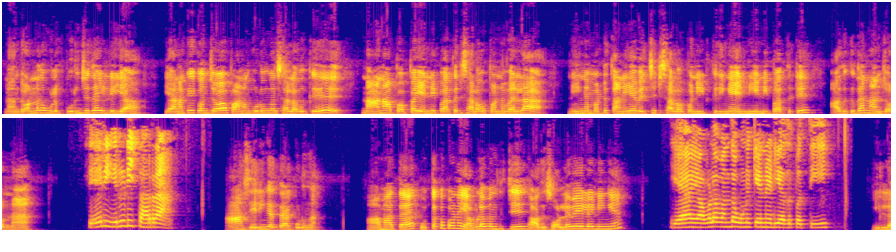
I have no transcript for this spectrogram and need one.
நான் சொன்னது உங்களுக்கு புரிஞ்சுதா இல்லையா? எனக்கு கொஞ்சம் பணம் கொடுங்க செலவுக்கு. நானும் அப்பப்போ எண்ணி பார்த்துட்டு செலவு பண்ணுவேல்ல நீங்க மட்டும் தனியா வச்சுட்டு செலவு பண்ணிட்டு இருக்கீங்க எண்ணி எண்ணி பார்த்துட்டு. அதுக்கு தான் நான் சொன்னேன். ஆ சரிங்க அத்தா கொடுங்க. ஆமாத்தா குத்தக்க பணம் எவ்வளவு வந்துச்சு? அது சொல்லவே இல்லை நீங்க. இல்ல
